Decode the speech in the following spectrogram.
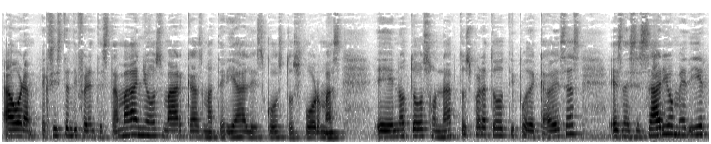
Ahora, existen diferentes tamaños, marcas, materiales, costos, formas. Eh, no todos son aptos para todo tipo de cabezas. Es necesario medir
